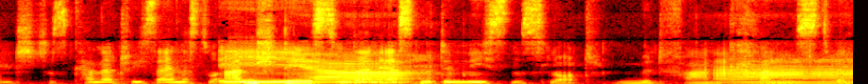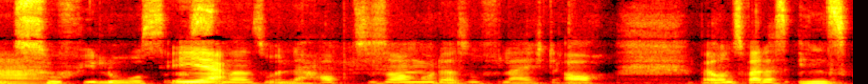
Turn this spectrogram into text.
Und das kann natürlich sein, dass du anstehst Ja. und dann erst mit dem nächsten Slot mitfahren kannst, Ah. wenn zu viel los ist. Ja. Ne? So in der Hauptsaison oder so vielleicht auch. Bei uns war das insgesamt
